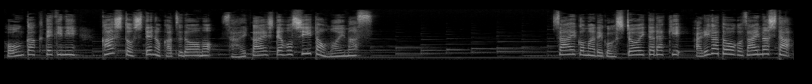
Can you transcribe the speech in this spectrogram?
本格的に歌手としての活動も再開してほしいと思います。最後までご視聴いただきありがとうございました。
